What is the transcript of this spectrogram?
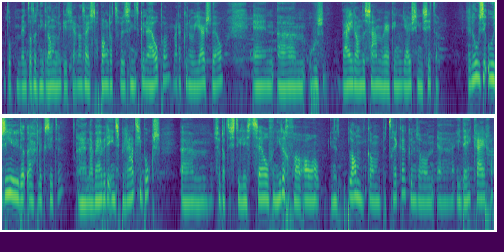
Want op het moment dat het niet landelijk is, ja, dan zijn ze toch bang dat we ze niet kunnen helpen. Maar dat kunnen we juist wel. En um, hoe wij dan de samenwerking juist zien zitten. En hoe, hoe zien jullie dat eigenlijk zitten? Uh, nou, we hebben de inspiratiebox. Um, zodat de stylist zelf in ieder geval al in het plan kan betrekken. Kunnen ze al een uh, idee krijgen.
